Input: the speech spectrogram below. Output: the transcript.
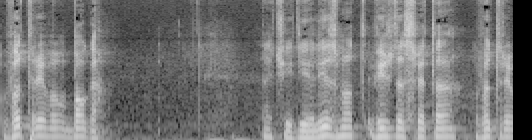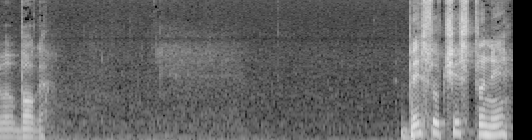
вътре в Бога. Значи идеализмът вижда света вътре в Бога. Без очистване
